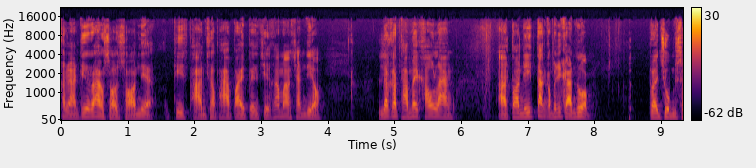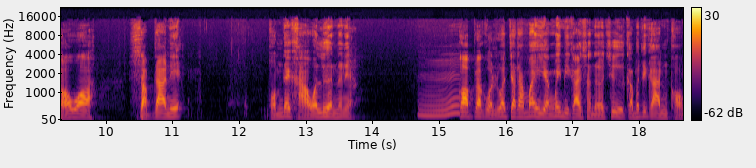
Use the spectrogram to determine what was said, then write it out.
ขณะที่ร่างสสเนี่ยที่ผ่านสภาไปเป็นเสียงข้างมากชั้นเดียว แล้วก็ทำให้เขาลางอาตอนนี้ตั้งกรรมธิการร่วม ประชุมสวสัปดาห์นี้ ผมได้ข่าวว่าเลื่อนนะเนี่ยก็ปรากฏว่าจะทำให้ยังไม่มีการเสนอชื่อกรรมธิการของ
